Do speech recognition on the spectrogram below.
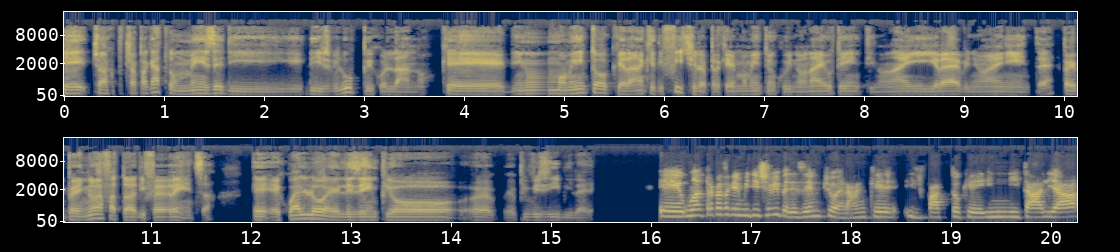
che ci ha, ci ha, pagato un mese di, di, sviluppi quell'anno, che in un momento che era anche difficile, perché è il momento in cui non hai utenti, non hai revenue, non hai niente, per, per noi ha fatto la differenza. E, e quello è l'esempio eh, più visibile. E un'altra cosa che mi dicevi, per esempio, era anche il fatto che in Italia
